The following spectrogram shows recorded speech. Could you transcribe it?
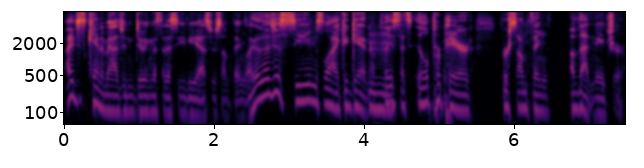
I just can't imagine doing this at a CVS or something. Like that just seems like again, Mhm. a place that's ill prepared for something of that nature.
